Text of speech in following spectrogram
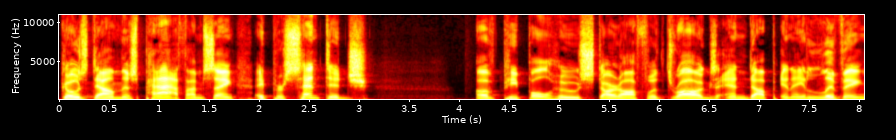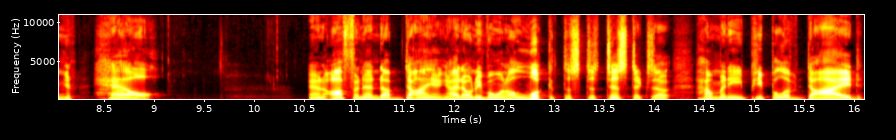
goes down this path. I'm saying a percentage of people who start off with drugs end up in a living hell and often end up dying. I don't even want to look at the statistics of how many people have died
